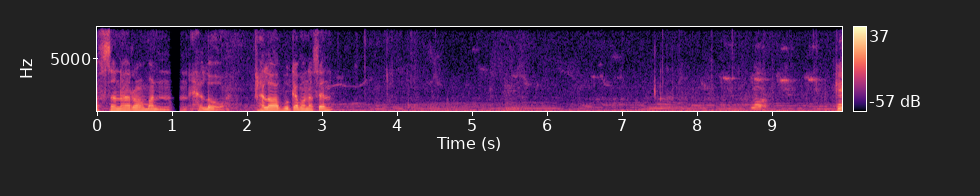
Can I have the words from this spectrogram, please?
আফসানা রহমান হ্যালো হ্যালো আপু, কেমন আছেন? কে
